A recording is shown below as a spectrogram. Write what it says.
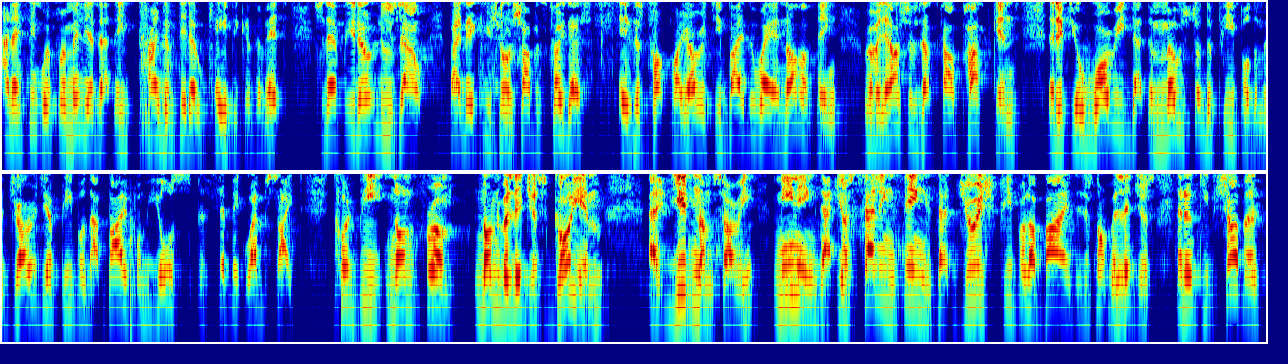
and I think we're familiar that they kind of did okay because of it. So therefore you don't lose out by making sure Shabbos Kodesh is a top priority. By the way, another thing, Rav Elyashiv Zatzal Paskind, that if you're worried that the most of the people, the majority of people that buy from your specific website could be non-from, non-religious goyim, uh, Yidden, I'm sorry, meaning that you're selling things that Jewish people are buying, they're just not religious, they don't keep Shabbos,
